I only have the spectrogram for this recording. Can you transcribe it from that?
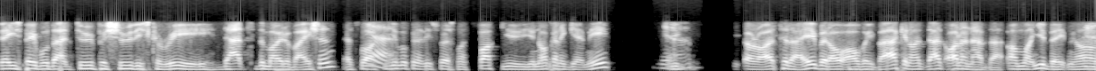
these people that do pursue this career, that's the motivation. It's like Yeah. you're looking at this person like, "Fuck you, you're not going to get me." yeah. All right, today, but I'll, I'll be back, and I that I don't have that. I'm like, you beat me. I'll,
